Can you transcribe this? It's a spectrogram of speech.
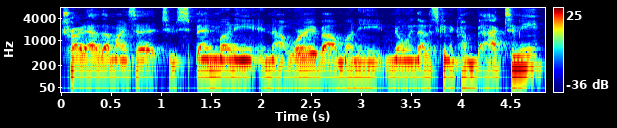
try to have that mindset to spend money and not worry about money, knowing that it's going to come back to me,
